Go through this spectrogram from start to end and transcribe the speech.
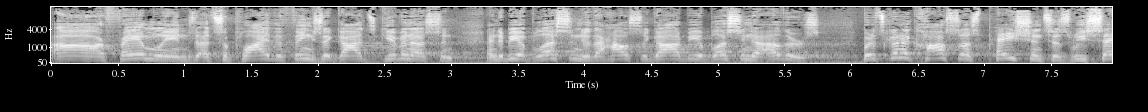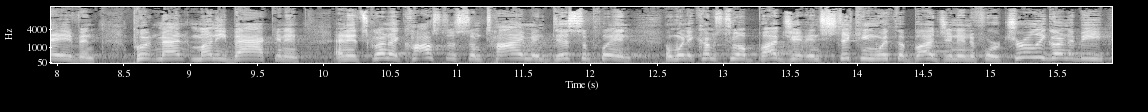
our family and uh, supply the things that God's given us and, and to be a blessing to the house of God, be a blessing to others. But it's going to cost us patience as we save and put money back, and, and it's going to cost us some time and discipline and when it comes to a budget and sticking with the budget. And if we're truly going to be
